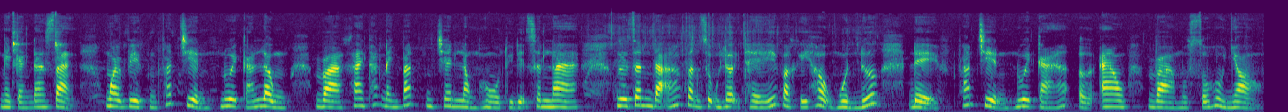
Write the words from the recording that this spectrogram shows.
ngày càng đa dạng, ngoài việc phát triển nuôi cá lồng và khai thác đánh bắt trên lòng hồ thủy điện Sơn La, người dân đã vận dụng lợi thế và khí hậu nguồn nước để phát triển nuôi cá ở ao và một số hồ nhỏ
